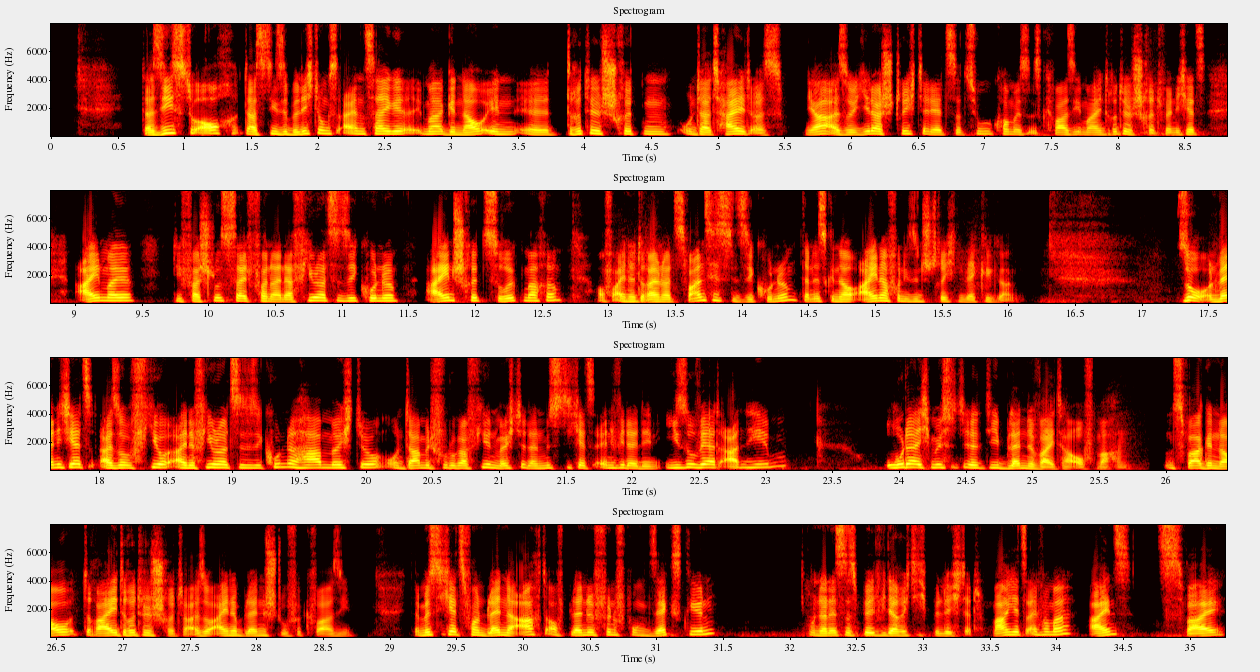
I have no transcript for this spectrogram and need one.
Da siehst du auch, dass diese Belichtungsanzeige immer genau in äh, Drittelschritten unterteilt ist. Ja, also jeder Strich, der jetzt dazugekommen ist, ist quasi immer ein Drittelschritt. Wenn ich jetzt einmal die Verschlusszeit von einer 400. Sekunde einen Schritt zurück mache auf eine 320. Sekunde, dann ist genau einer von diesen Strichen weggegangen. So, und wenn ich jetzt also vier, eine 400. Sekunde haben möchte und damit fotografieren möchte, dann müsste ich jetzt entweder den ISO-Wert anheben oder ich müsste die Blende weiter aufmachen. Und zwar genau drei Drittelschritte, also eine Blendenstufe quasi. Dann müsste ich jetzt von Blende 8 auf Blende 5.6 gehen und dann ist das Bild wieder richtig belichtet. Mache ich jetzt einfach mal. Eins, zwei,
